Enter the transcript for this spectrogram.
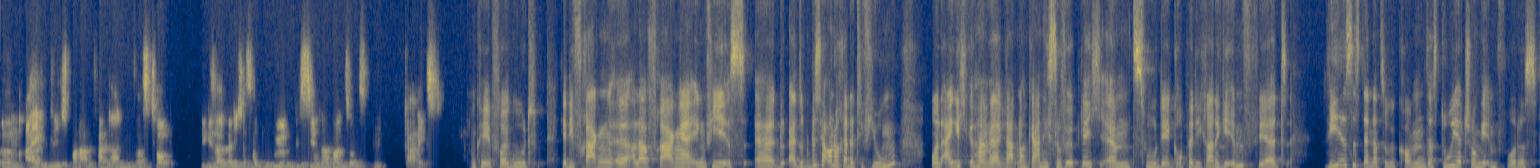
ähm, eigentlich von Anfang an war es top. Wie gesagt, wenn ich das halt berühre ein bisschen, aber ansonsten gar nichts. Okay, voll gut. Ja, die Fragen äh, aller Fragen ja irgendwie ist, äh, also du bist ja auch noch relativ jung und eigentlich gehören wir ja gerade noch gar nicht so wirklich ähm, zu der Gruppe, die gerade geimpft wird. Wie ist es denn dazu gekommen, dass du jetzt schon geimpft wurdest?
